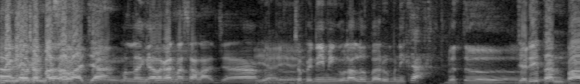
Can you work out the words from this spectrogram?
Meninggalkan masa lajang. Meninggalkan masa lajang. Iya, iya. Ucup ini minggu lalu baru menikah. Betul Jadi tanpa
